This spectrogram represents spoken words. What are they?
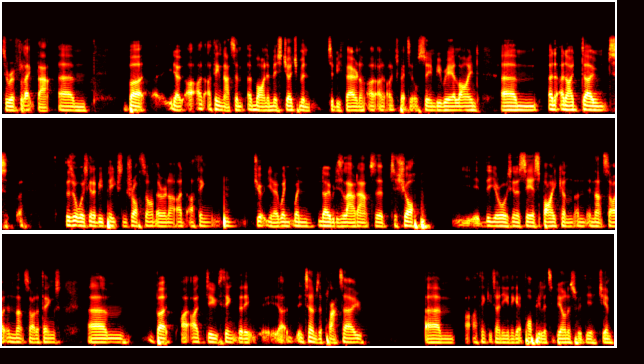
to reflect that. Um, but you know, I, I think that's a, a, minor misjudgment to be fair, and I, I expect it will soon be realigned. Um, and, and I don't. There's always going to be peaks and troughs, aren't there? And I, I think you know when when nobody's allowed out to to shop you're always going to see a spike on, on, in that side in that side of things. Um, but I, I, do think that it, uh, in terms of plateau, um, I think it's only going to get popular. To be honest with you, Jim.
